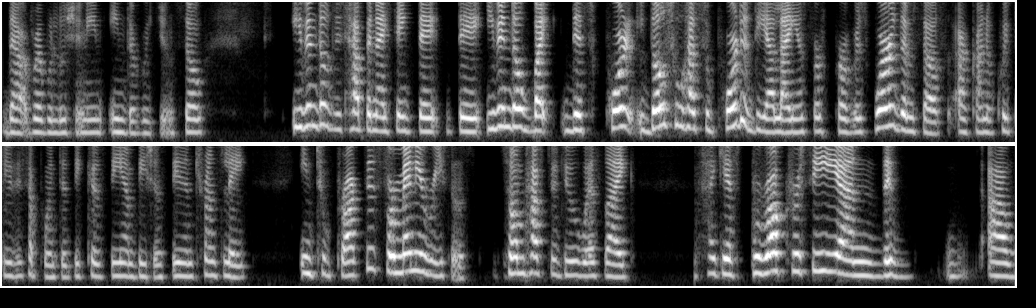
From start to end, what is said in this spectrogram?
that revolution in, in the region. So even though this happened, I think they, they even though by the support those who had supported the Alliance for Progress were themselves are kind of quickly disappointed because the ambitions didn't translate into practice for many reasons. Some have to do with like I guess bureaucracy and the uh,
